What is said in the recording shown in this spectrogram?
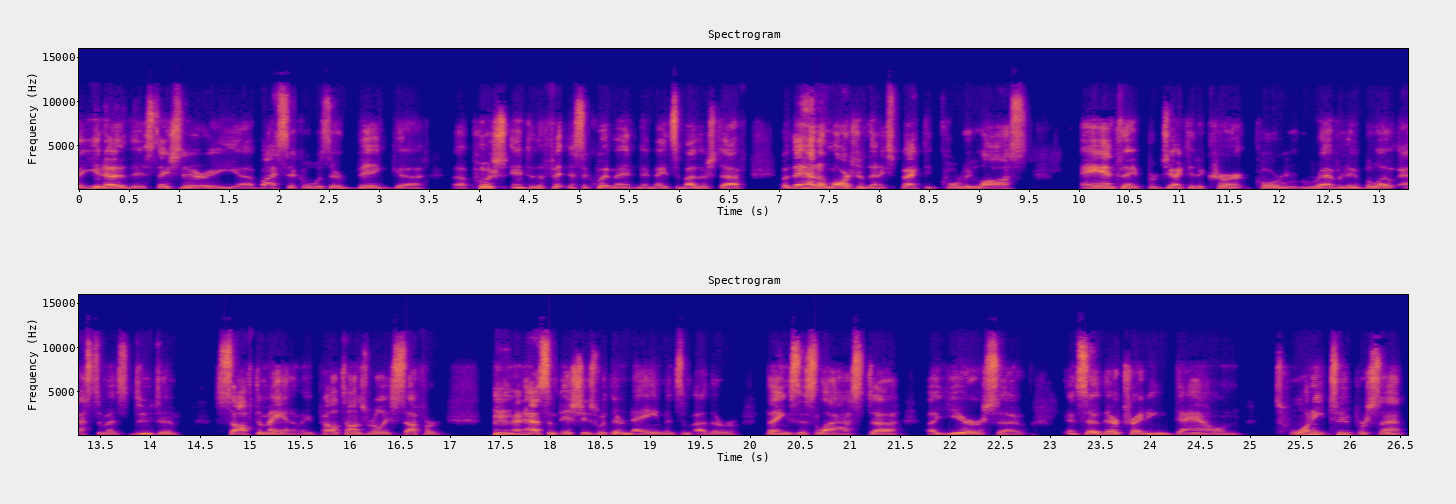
Uh, you know, the stationary uh, bicycle was their big uh, push into the fitness equipment and they made some other stuff, but they had a larger than expected quarterly loss and they projected a current quarter revenue below estimates due to soft demand. I mean, Peloton's really suffered and has some issues with their name and some other things this last uh, a year or so. And so they're trading down 22%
